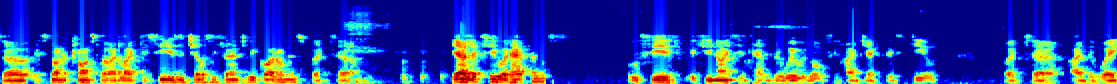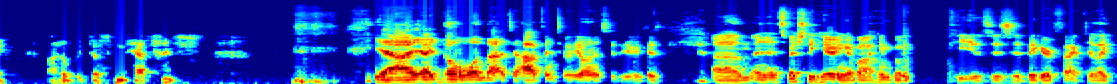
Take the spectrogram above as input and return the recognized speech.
So it's not a transfer I'd like to see as a Chelsea fan, to be quite honest. But um, yeah, let's see what happens. We'll see if, if United have the wherewithal to hijack this deal. But uh, either way, I hope it doesn't happen. yeah, I, I don't want that to happen, to be honest with you, because um, and especially hearing about him going he is is a bigger factor. Like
